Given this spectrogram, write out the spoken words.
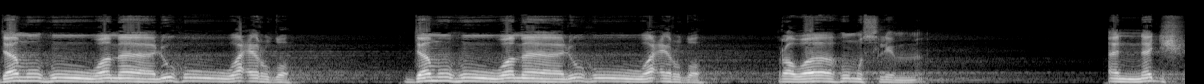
دمه وماله وعرضه. دمه وماله وعرضه. رواه مسلم. النجش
